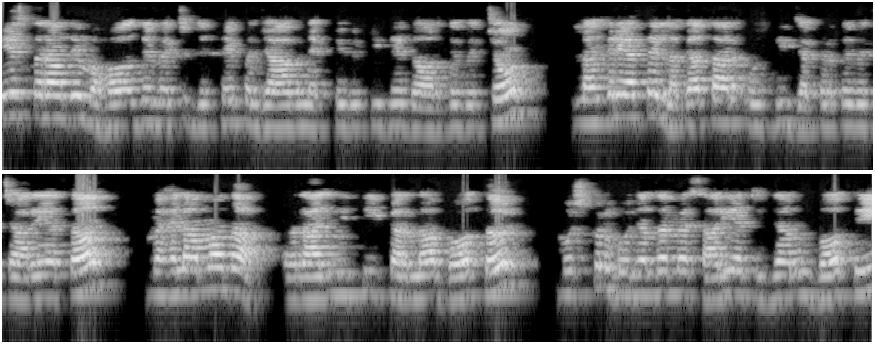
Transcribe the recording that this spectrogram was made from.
ਇਸ ਤਰ੍ਹਾਂ ਦੇ ਮਾਹੌਲ ਦੇ ਵਿੱਚ ਜਿੱਥੇ ਪੰਜਾਬ ਨੈਗੇਟਿਵਿਟੀ ਦੇ ਦੌਰ ਦੇ ਵਿੱਚੋਂ ਲੰਘ ਰਿਹਾ ਤੇ ਲਗਾਤਾਰ ਉਸ ਦੀ ਜਕੜ ਦੇ ਵਿੱਚ ਆ ਰਿਹਾ ਤਾਂ ਮਹਿਲਾਵਾਂ ਦਾ ਰਾਜਨੀਤੀ ਕਰਨਾ ਬਹੁਤ ਮੁਸ਼ਕਲ ਹੋ ਜਾਂਦਾ। ਮੈਂ ਸਾਰੀਆਂ ਚੀਜ਼ਾਂ ਨੂੰ ਬਹੁਤ ਹੀ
